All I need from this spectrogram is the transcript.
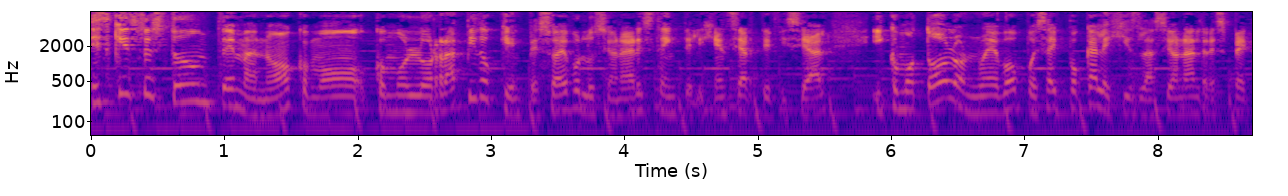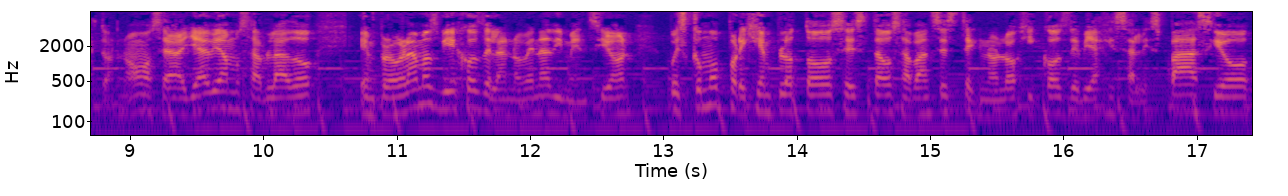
Es que esto es todo un tema, ¿no? Como, como lo rápido que empezó a evolucionar esta inteligencia artificial y como todo lo nuevo, pues hay poca legislación al respecto, ¿no? O sea, ya habíamos hablado en programas viejos de la novena dimensión, pues como por ejemplo todos estos avances tecnológicos de viajes al espacio,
